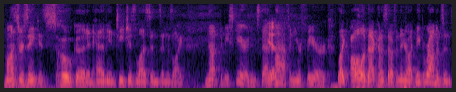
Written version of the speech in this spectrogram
Monsters Inc. is so good and heavy and teaches lessons and is like not to be scared, instead Yeah. laugh in your fear, like all of that kind of stuff. And then you're like, meet the Robinsons.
